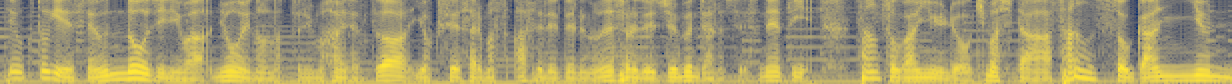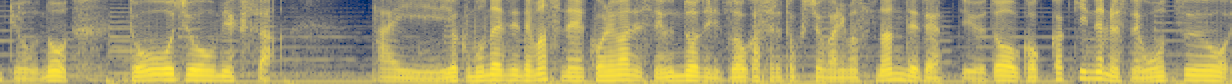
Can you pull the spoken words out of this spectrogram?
っていう時ですね、運動時には尿へのナトリウム排泄は抑制されます。汗で出るので、それで十分って話ですね。次、酸素含有量来ました。酸素含有量の同静脈差。はい。よく問題で出ますね。これはですね、運動時に増加する特徴があります。なんでかっていうと、骨格筋でのですね、O2 を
